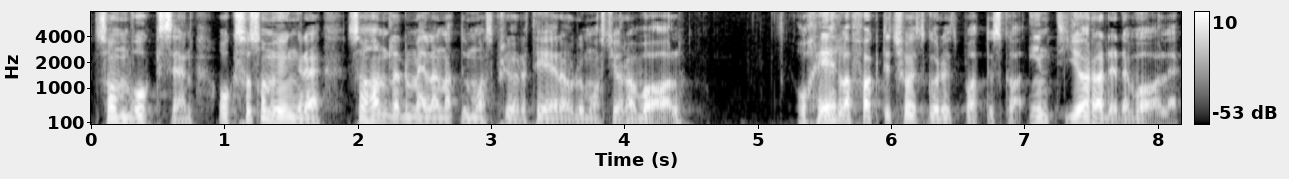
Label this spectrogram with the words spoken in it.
som vuxen, också som yngre, så handlar det mellan att du måste prioritera och du måste göra val. Och hela the Choice går ut på att du ska inte göra det där valet.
